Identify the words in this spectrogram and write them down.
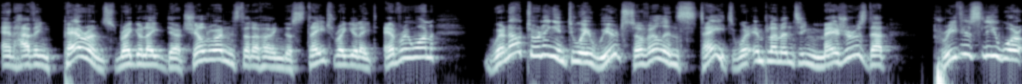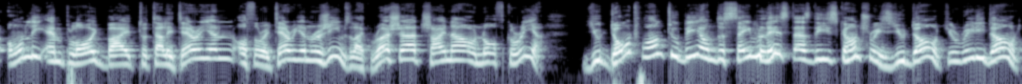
and having parents regulate their children instead of having the state regulate everyone, we're now turning into a weird surveillance state. We're implementing measures that previously were only employed by totalitarian, authoritarian regimes like Russia, China, or North Korea. You don't want to be on the same list as these countries. You don't. You really don't.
